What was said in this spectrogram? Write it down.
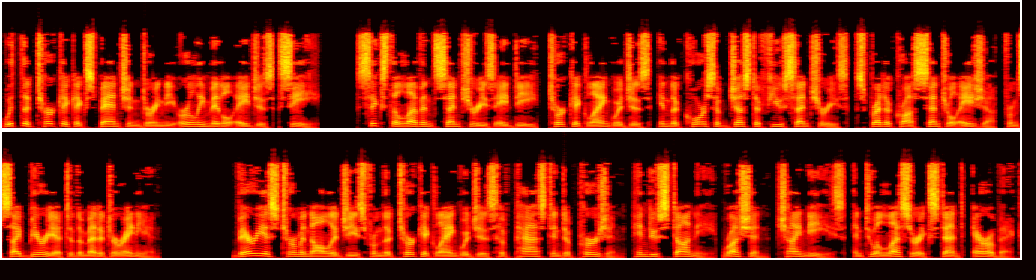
With the Turkic expansion during the early Middle Ages c. 6th–11th centuries AD, Turkic languages, in the course of just a few centuries, spread across Central Asia, from Siberia to the Mediterranean. Various terminologies from the Turkic languages have passed into Persian, Hindustani, Russian, Chinese, and to a lesser extent, Arabic.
